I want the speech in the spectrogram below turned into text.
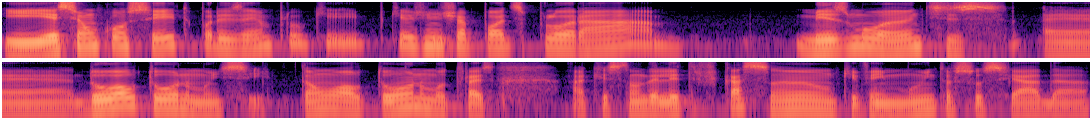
E esse é um conceito, por exemplo, que, que a gente já pode explorar mesmo antes é, do autônomo em si. Então, o autônomo traz a questão da eletrificação, que vem muito associada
